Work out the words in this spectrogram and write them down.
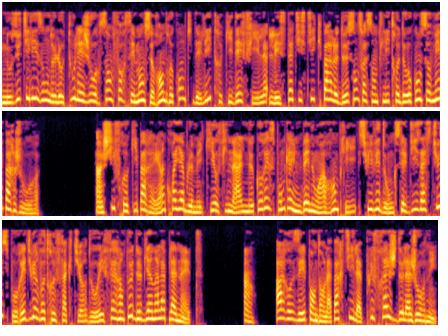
Nous utilisons de l'eau tous les jours sans forcément se rendre compte des litres qui défilent, les statistiques parlent de 160 litres d'eau consommée par jour. Un chiffre qui paraît incroyable mais qui au final ne correspond qu'à une baignoire remplie. Suivez donc ces 10 astuces pour réduire votre facture d'eau et faire un peu de bien à la planète. 1. Arroser pendant la partie la plus fraîche de la journée.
